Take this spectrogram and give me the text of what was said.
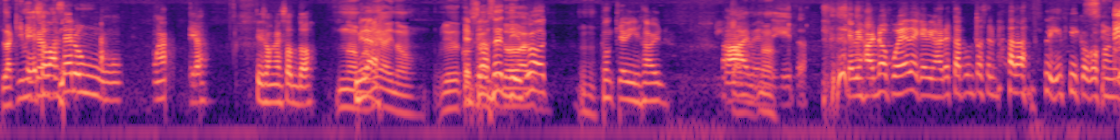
la química. Eso va a ser un. Una. Si son esos dos. No, Mira, ahí no. eso va a ser D-Rock con Kevin Hart. Ay, bendito. Kevin Hart no puede. Kevin Hart está a punto de ser paralítico con, sí.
